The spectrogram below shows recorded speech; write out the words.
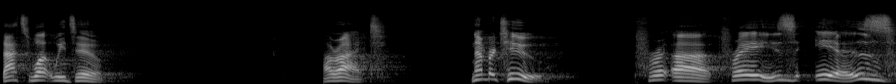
That's what we do. All right. Number two, pra- uh, praise is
